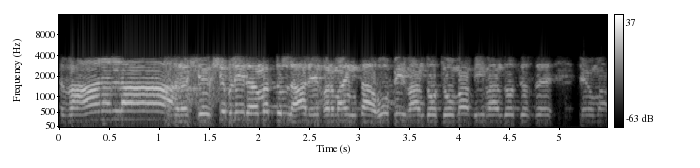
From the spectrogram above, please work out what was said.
सुभान हज़रत शेख शिबली रहमतुल्लाह अलैहि फरमाइनि था हू बि वांदो थियो माँ बि वांदो थियुसि चयो माँ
